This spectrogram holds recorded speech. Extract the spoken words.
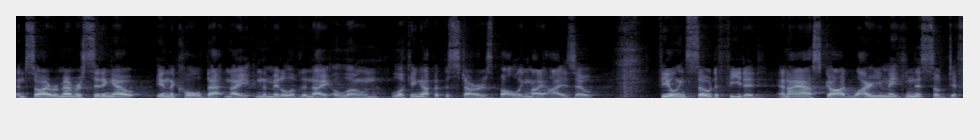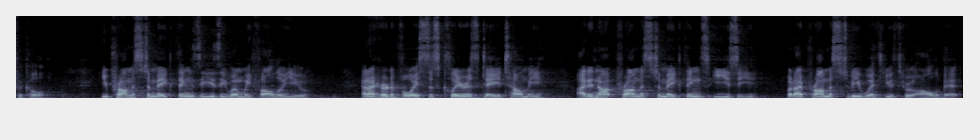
And so I remember sitting out in the cold that night, in the middle of the night alone, looking up at the stars, bawling my eyes out, feeling so defeated. And I asked God, Why are you making this so difficult? You promised to make things easy when we follow you. And I heard a voice as clear as day tell me, I did not promise to make things easy, but I promised to be with you through all of it.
